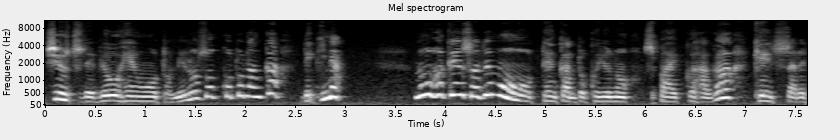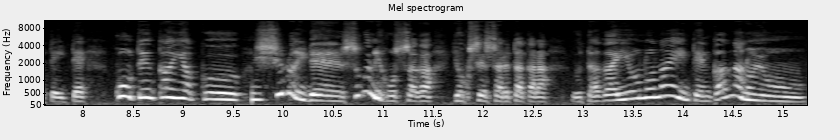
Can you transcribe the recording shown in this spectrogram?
手術で病変を取り除くことなんかできない。脳波検査でも転換特有のスパイク波が検出されていて抗転換薬2種類ですぐに発作が抑制されたから疑いようのない転換なのよ。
